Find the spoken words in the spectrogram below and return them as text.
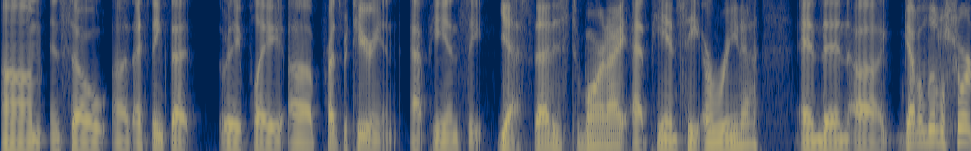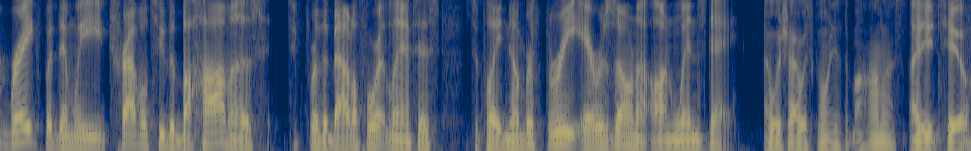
um, and so uh, I think that they play uh, Presbyterian at PNC. Yes, that is tomorrow night at PNC Arena. And then uh, got a little short break, but then we travel to the Bahamas to, for the Battle for Atlantis to play number three Arizona on Wednesday. I wish I was going to the Bahamas. I do too.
